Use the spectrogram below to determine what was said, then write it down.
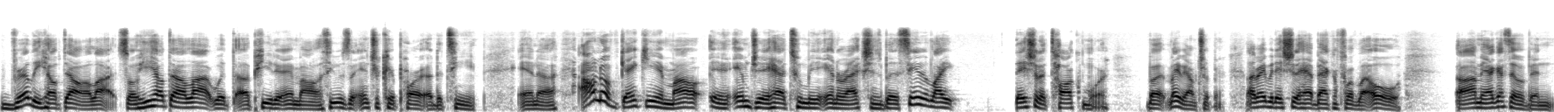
Really helped out a lot. So he helped out a lot with uh, Peter and Miles. He was an intricate part of the team. And uh, I don't know if Ganke and, and MJ had too many interactions, but it seemed like they should have talked more. But maybe I'm tripping. Like maybe they should have had back and forth. Like, oh, uh, I mean, I guess that would have been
